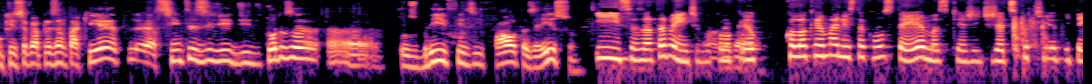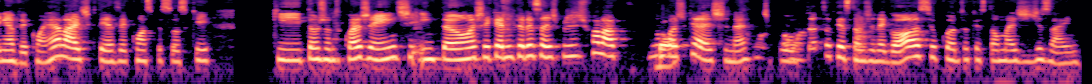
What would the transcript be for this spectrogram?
O que você vai apresentar aqui é é a síntese de, de, de todos a- a- os briefings e pautas, é isso? Isso, exatamente. Ah, colocar- eu coloquei uma lista com os temas que a gente já discutiu, que tem a ver com a Highlight, que tem a ver com as pessoas que que estão junto com a gente. Então, achei que era interessante pra gente falar no Bom. podcast, né? Tipo, tanto questão de negócio quanto questão mais de design.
